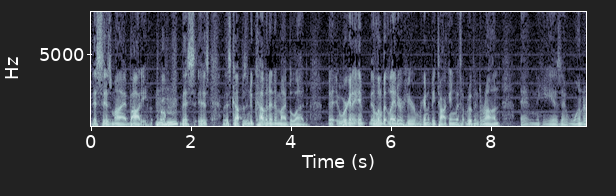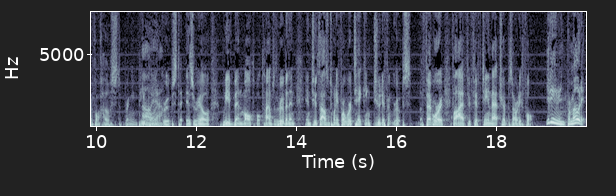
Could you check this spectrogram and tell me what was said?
this is my body. Mm-hmm. This is this cup is a new covenant in my blood. Uh, We're gonna a little bit later here. We're going to be talking with Reuben Doron. And he is a wonderful host, bringing people Oh, yeah. groups to Israel. We've been multiple times with Reuben, and in 2024, we're taking two different groups. The February 5 through 15, that trip is already full. You didn't even promote it.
